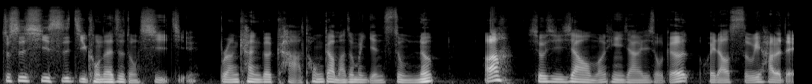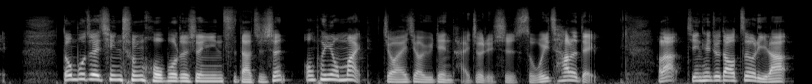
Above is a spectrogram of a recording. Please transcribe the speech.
就是细思极恐在这种细节，不然看个卡通干嘛这么严肃呢？好了，休息一下，我们听一下这首歌，回到 Sweet Holiday，东部最青春活泼的声音，四大之声，Open Your Mind，就爱教育电台，这里是 Sweet Holiday。好了，今天就到这里啦。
